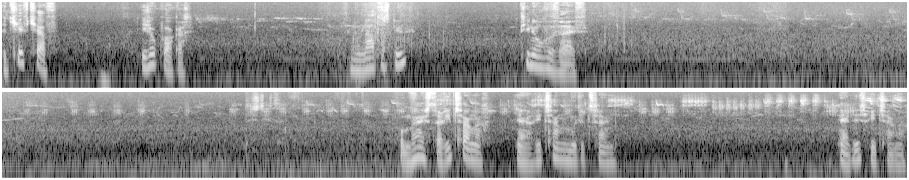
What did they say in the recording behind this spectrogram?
De Chifchaf. Die is ook wakker. Hoe laat is het nu? Tien over vijf. Wat is dit? Voor mij is het rietzanger. Ja, rietzanger moet het zijn. Ja, dit is rietzanger.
